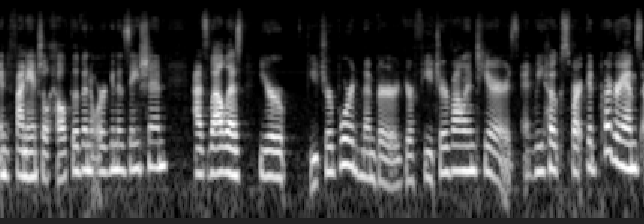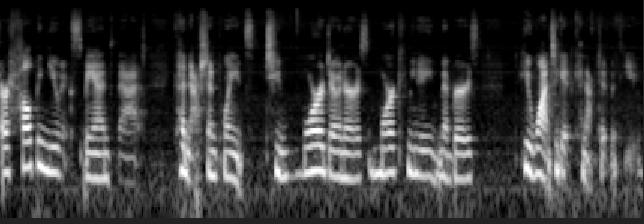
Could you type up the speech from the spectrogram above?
in financial health of an organization, as well as your future board member, your future volunteers. And we hope Spark Good programs are helping you expand that connection points to more donors, more community members who want to get connected with you.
